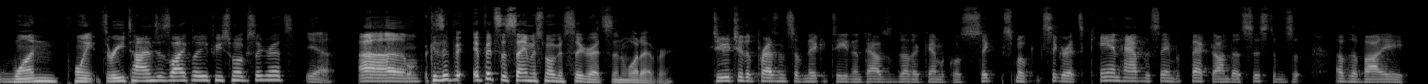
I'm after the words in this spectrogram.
1.3 times as likely if you smoke cigarettes? yeah. Um, Because if if it's the same as smoking cigarettes, then whatever. Due to the presence of nicotine and thousands of other chemicals, cig- smoking cigarettes can have the same effect on the systems of the body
